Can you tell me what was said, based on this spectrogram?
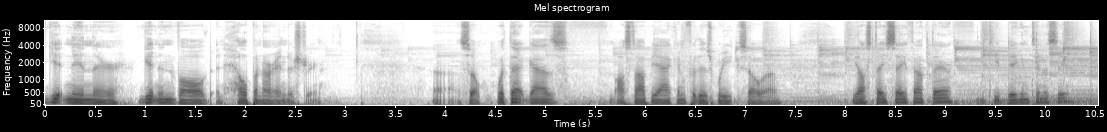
getting in there, getting involved, and helping our industry. Uh, so with that, guys, I'll stop yakking for this week. So uh, y'all stay safe out there and keep digging Tennessee.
